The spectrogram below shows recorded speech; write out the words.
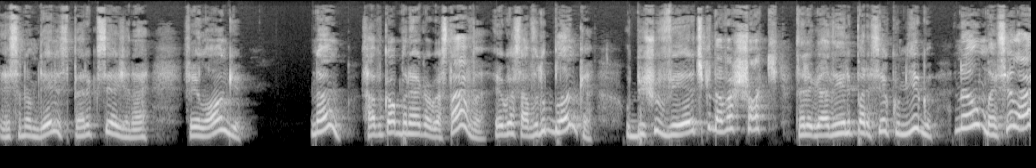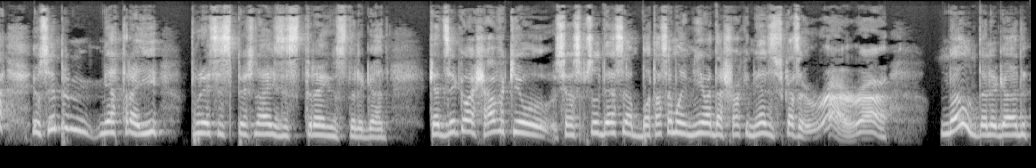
Esse é o nome dele? Espero que seja, né? Fei Long? Não. Sabe qual boneco eu gostava? Eu gostava do Blanca. O bicho verde que dava choque, tá ligado? E ele parecia comigo? Não, mas sei lá. Eu sempre me atraí por esses personagens estranhos, tá ligado? Quer dizer que eu achava que eu, se as pessoas dessem, botassem a mãe minha, ia dar choque neles e ficasse. Não, tá ligado?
